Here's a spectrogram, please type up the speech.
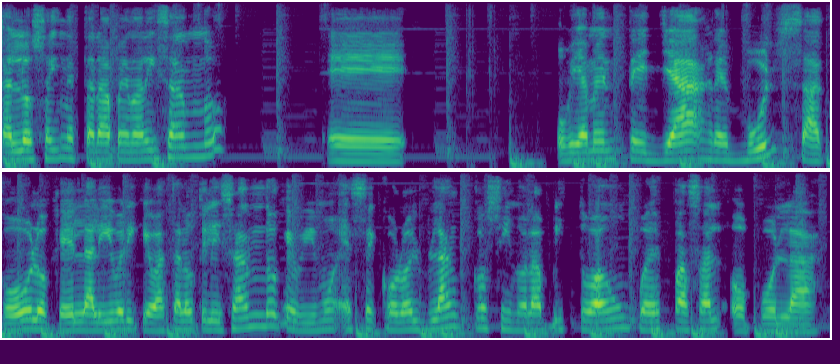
Carlos Sainz estará penalizando. Eh, obviamente ya Red Bull sacó lo que es la livery que va a estar utilizando, que vimos ese color blanco. Si no lo has visto aún, puedes pasar o por las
